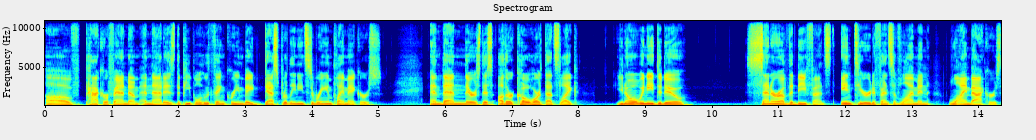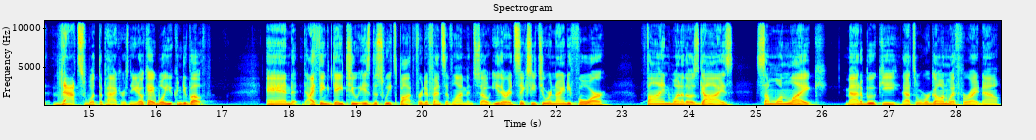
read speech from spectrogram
of Packer fandom, and that is the people who think Green Bay desperately needs to bring in playmakers. And then there's this other cohort that's like, you know what we need to do? Center of the defense, interior defensive linemen, linebackers. That's what the Packers need. Okay, well, you can do both. And I think day two is the sweet spot for defensive linemen. So either at 62 or 94, find one of those guys, someone like Matabuki. That's what we're going with for right now.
